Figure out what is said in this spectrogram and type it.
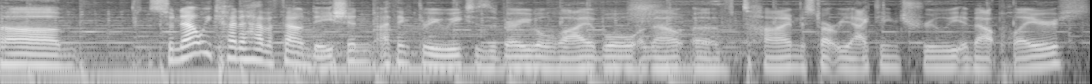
Um, so now we kind of have a foundation. I think three weeks is a very reliable amount of time to start reacting truly about players.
